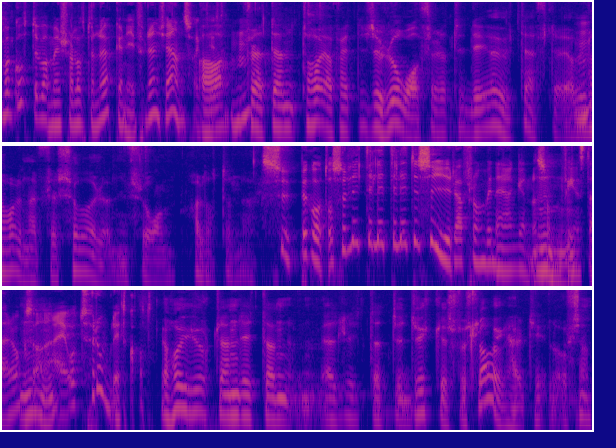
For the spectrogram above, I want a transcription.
Vad gott det var med schalottenlöken i, för den känns Ja, faktiskt. Mm. för att den tar jag faktiskt rå för att det är jag ute efter. Jag vill ha den här fräschören ifrån schalottenlök. Supergott. Och så lite, lite, lite syra från vinägern som finns där också. Nej, otroligt gott. Jag har gjort en liten, ett litet dryckesförslag här till också.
